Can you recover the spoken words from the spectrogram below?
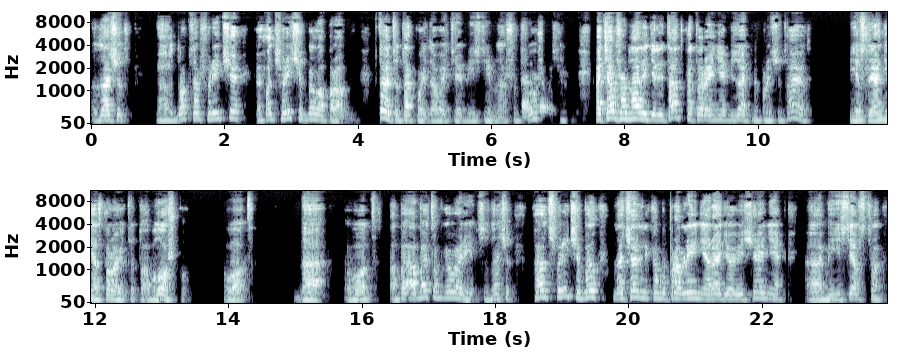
значит, доктор Фричи, Ханс Фричи был оправдан. Кто это такой? Давайте объясним нашим да, слушателям. Хотя в журнале «Дилетант», который они обязательно прочитают, если они откроют эту обложку, да. вот, да, вот, об, об этом говорится. Значит, Ханс Фриче был начальником управления радиовещания Министерства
